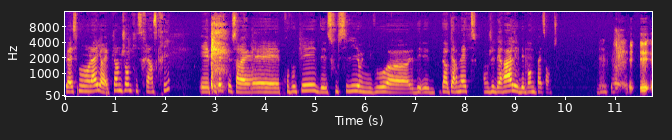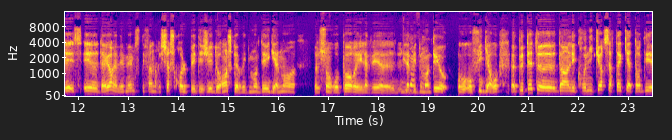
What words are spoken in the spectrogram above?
qu'à ce moment-là, il y aurait plein de gens qui seraient inscrits et peut-être que ça aurait provoqué des soucis au niveau d'internet en général et des bandes passantes. Et, d'ailleurs, il y avait même Stéphane Richard, je crois, le PDG d'Orange, qui avait demandé également son report et il avait, il avait demandé au, Figaro. peut-être dans les chroniqueurs, certains qui attendaient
